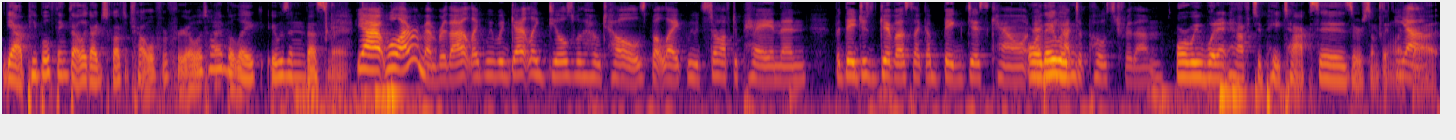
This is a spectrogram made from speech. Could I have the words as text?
yeah people think that like i just got to travel for free all the time but like it was an investment Yeah, well, I remember that. Like, we would get like deals with hotels, but like we would still have to pay, and then but they just give us like a big discount, Or and they we would- had to post for them. or we wouldn't have to pay taxes or something like Yeah. that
